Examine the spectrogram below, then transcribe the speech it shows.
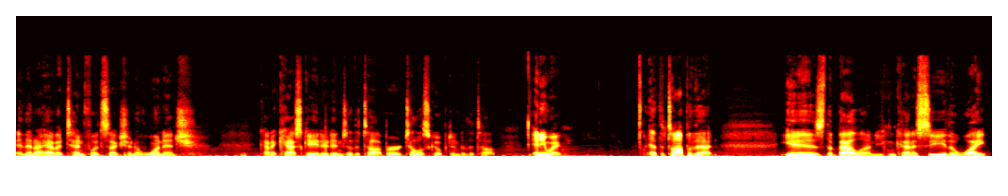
and then I have a 10 foot section of one inch kind of cascaded into the top or telescoped into the top. Anyway, at the top of that is the balun. You can kind of see the white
